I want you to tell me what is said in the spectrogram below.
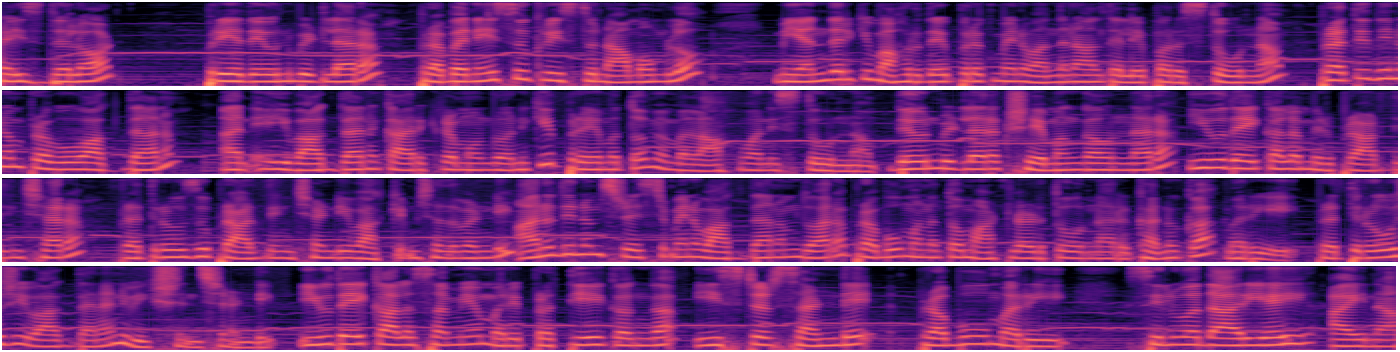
Praise the lord ప్రియ దేవుని బిడ్లారా ప్రభనేసు క్రీస్తు నామంలో మీ అందరికీ మా హృదయపూర్వకమైన వందనాలు తెలియపరుస్తూ ఉన్నాం ప్రతిదినం ప్రభు వాగ్దానం అనే ఈ వాగ్దాన కార్యక్రమంలోనికి ప్రేమతో మిమ్మల్ని ఆహ్వానిస్తూ ఉన్నాం. దేవుని బిడ్లారా క్షేమంగా ఉన్నారా? ఈ ఉదయకాలం మీరు ప్రార్థించారా? ప్రతిరోజు ప్రార్థించండి వాక్యం చదవండి. అనుదినం శ్రేష్టమైన వాగ్దానం ద్వారా ప్రభు మనతో మాట్లాడుతూ ఉన్నారు కనుక మరి ప్రతిరోజు ఈ వాగ్దానాన్ని వీక్షించండి. ఈ ఉదయకాల సమయం మరి ప్రత్యేకంగా ఈస్టర్ సండే ప్రభు మరి సిల్వదారి అయి ఆయన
